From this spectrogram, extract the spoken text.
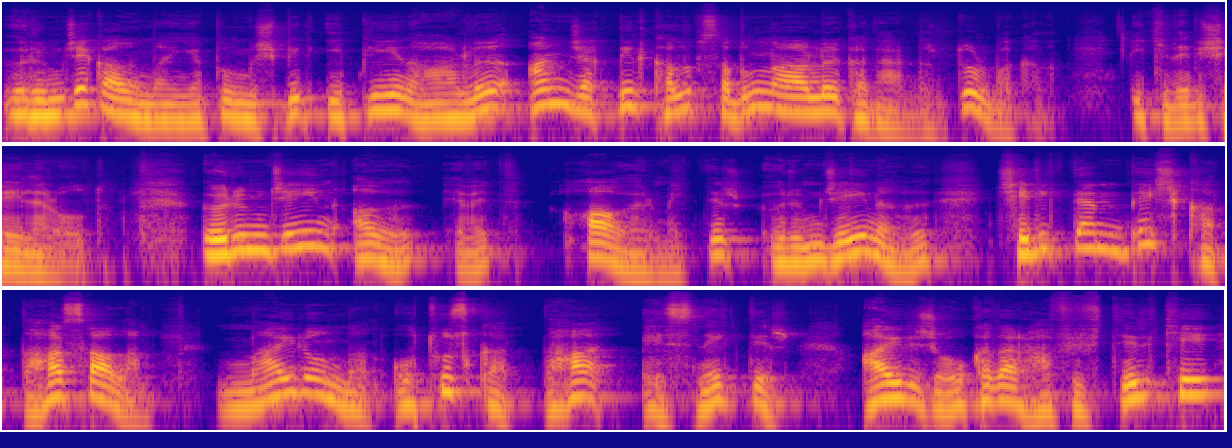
örümcek ağından yapılmış bir ipliğin ağırlığı ancak bir kalıp sabunun ağırlığı kadardır. Dur bakalım. İkide bir şeyler oldu. Örümceğin ağı, evet ağ örmektir. Örümceğin ağı çelikten 5 kat daha sağlam naylondan 30 kat daha esnektir. Ayrıca o kadar hafiftir ki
